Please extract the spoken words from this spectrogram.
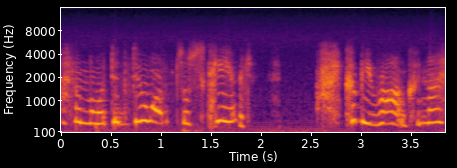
I don't know what to do. I'm so scared. I could be wrong, couldn't I?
